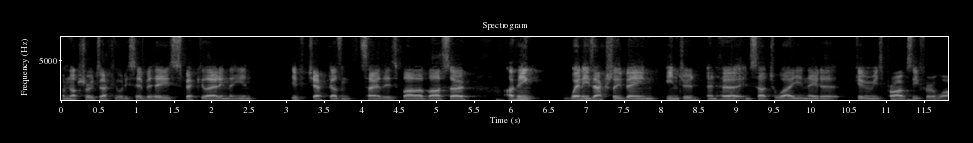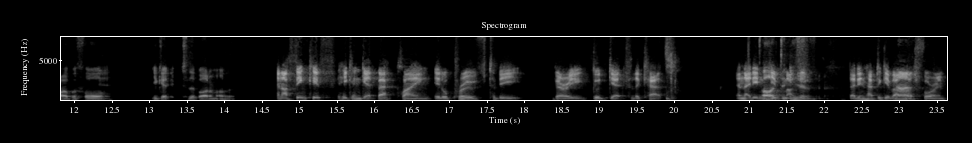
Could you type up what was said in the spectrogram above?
I'm not sure exactly what he said, but he's speculating that you, if Jack doesn't say this, blah blah blah. So, I think when he's actually been injured and hurt in such a way, you need to give him his privacy for a while before Yeah. you get to the bottom of it. And I think if he can get back playing, it'll prove to be very good get for the Cats. And they didn't Oh, give much. a they didn't have to give up No. much for him.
